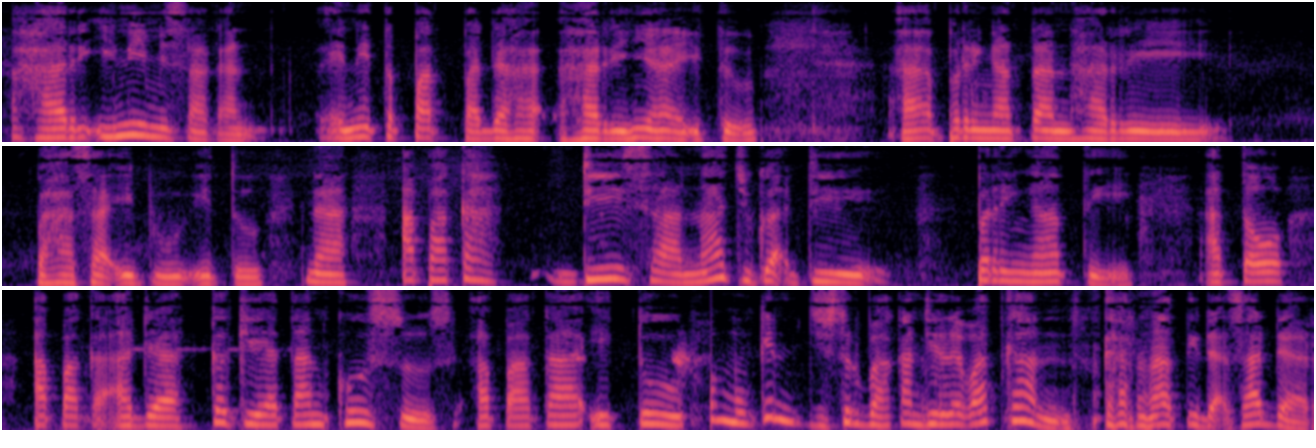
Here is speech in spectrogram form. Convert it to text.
hari ini misalkan ini tepat pada harinya itu uh, peringatan hari bahasa ibu itu. Nah, apakah di sana juga diperingati atau apakah ada kegiatan khusus? Apakah itu mungkin justru bahkan dilewatkan karena tidak sadar?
